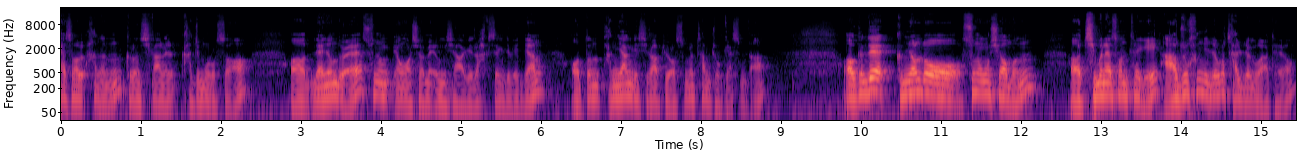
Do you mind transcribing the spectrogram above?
해설하는 그런 시간을 가짐으로써 어, 내년도에 수능 영어 시험에 응시하기를 학생들에 대한 어떤 방향 제시가 되었으면 참 좋겠습니다. 어, 근데 금년도 수능 시험은 어, 지문의 선택이 아주 합리적으로 잘 된 것 같아요.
